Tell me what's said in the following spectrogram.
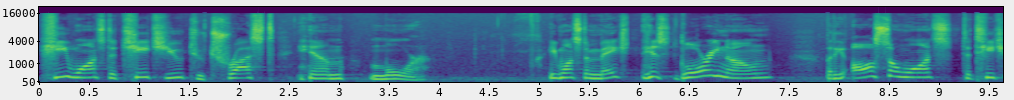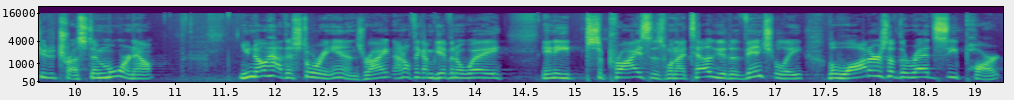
He wants to teach you to trust Him more. He wants to make His glory known, but He also wants to teach you to trust Him more. Now, you know how this story ends, right? I don't think I'm giving away any surprises when I tell you that eventually the waters of the Red Sea part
